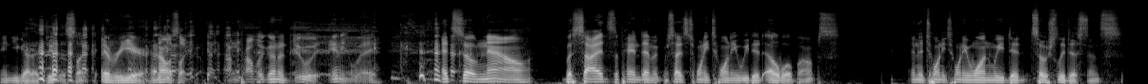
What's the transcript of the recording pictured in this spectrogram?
And you got to do this like every year. And I was like, I'm probably going to do it anyway. and so now, besides the pandemic, besides 2020, we did elbow bumps. And then 2021, we did socially distance.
